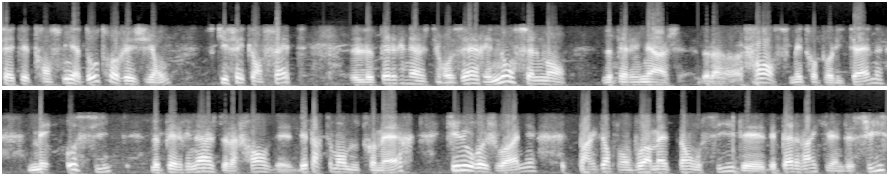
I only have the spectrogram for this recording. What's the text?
ça a été transmis à d'autres régions, ce qui fait qu'en fait, le pèlerinage du rosaire est non seulement le pèlerinage de la France métropolitaine, mais aussi le pèlerinage de la France des départements d'outre-mer qui nous rejoignent. Par exemple, on voit maintenant aussi des, pèlerins qui viennent de Suisse,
